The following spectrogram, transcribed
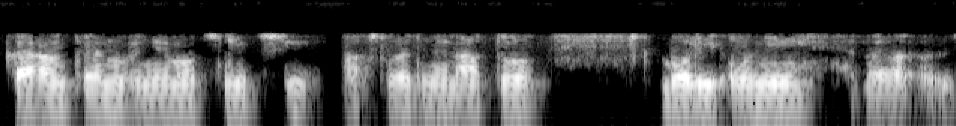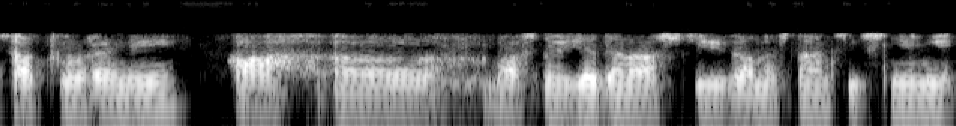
karanténu v nemocnici, následne na to boli oni e, zatvorení a e, vlastne 11 zamestnanci s nimi.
